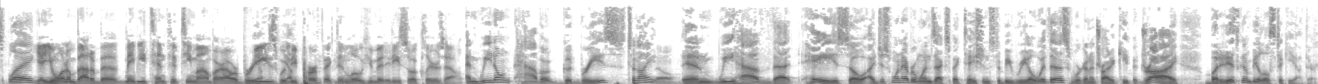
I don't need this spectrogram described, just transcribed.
display. Yeah, you want about a uh, maybe 10, 15 mile per hour breeze would yep. be perfect in low humidity, so it clears out. And we don't have a good breeze tonight. No. And we have that haze. So I just want everyone's expectations to be real with this. We're going to try to keep it dry, but it is going to be a little sticky out there.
